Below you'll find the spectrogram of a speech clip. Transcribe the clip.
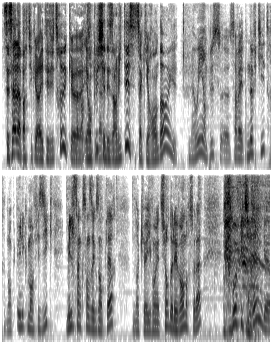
C'est ça la particularité du truc. euh, et en plus, il y a des invités, c'est ça qui rend dingue. Bah oui, en plus, euh, ça va être 9 titres, donc uniquement en physique, 1500 exemplaires, donc euh, ils vont être sûrs de les vendre, ceux-là. Beau featuring. euh,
